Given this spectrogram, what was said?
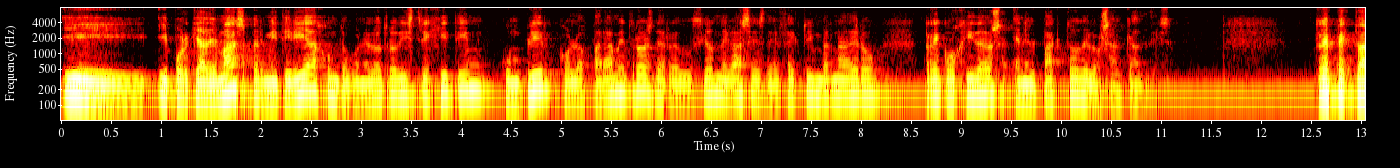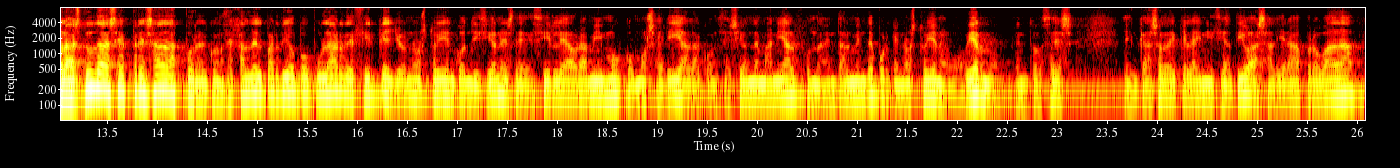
y, porque además permitiría, junto con el otro district heating, cumplir con los parámetros de reducción de gases de efecto invernadero recogidos en el Pacto de los Alcaldes. Respecto a las dudas expresadas por el concejal del Partido Popular, decir que yo no estoy en condiciones de decirle ahora mismo cómo sería la concesión de Manial, fundamentalmente porque no estoy en el Gobierno. Entonces, en caso de que la iniciativa saliera aprobada,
